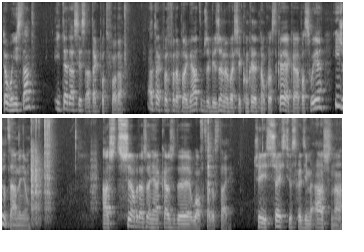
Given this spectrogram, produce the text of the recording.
To był instant i teraz jest atak potwora. Atak potwora polega na tym, że bierzemy właśnie konkretną kostkę, jaka pasuje i rzucamy nią. Aż trzy obrażenia każdy łowca dostaje. Czyli z 6 schodzimy aż na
